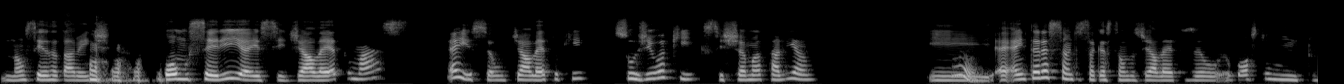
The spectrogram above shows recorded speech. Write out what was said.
não sei exatamente como seria esse dialeto, mas é isso, é o dialeto que surgiu aqui, que se chama italiano. Hum, E é, é interessante essa questão dos dialetos, eu, eu gosto muito.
